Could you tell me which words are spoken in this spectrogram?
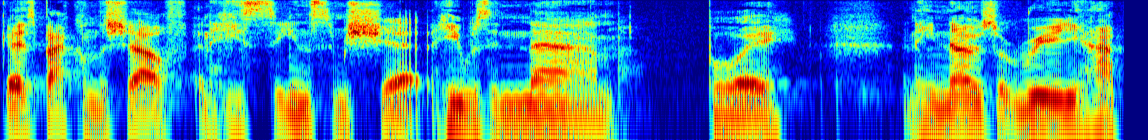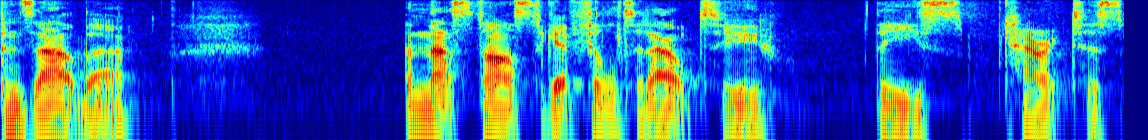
goes back on the shelf and he's seen some shit. He was in Nam, boy, and he knows what really happens out there. And that starts to get filtered out to these characters,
